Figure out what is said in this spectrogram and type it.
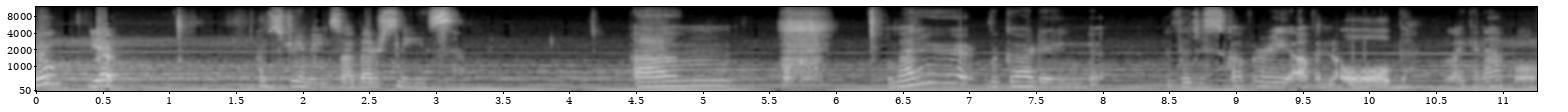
oh, yep. I'm streaming, so I better sneeze. Um, letter regarding the discovery of an orb, like an apple.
